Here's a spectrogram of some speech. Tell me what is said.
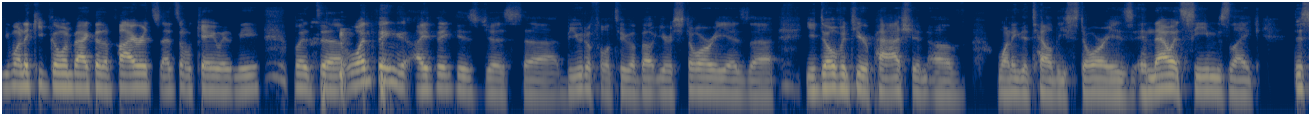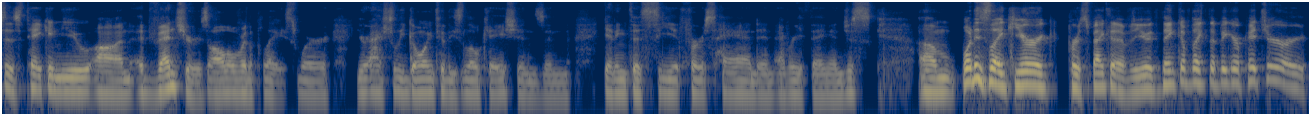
You want to keep going back to the pirates? That's okay with me. But uh, one thing I think is just uh, beautiful too about your story is uh, you dove into your passion of wanting to tell these stories, and now it seems like this has taken you on adventures all over the place where you're actually going to these locations and getting to see it firsthand and everything. And just um, what is like your perspective? Do you think of like the bigger picture or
